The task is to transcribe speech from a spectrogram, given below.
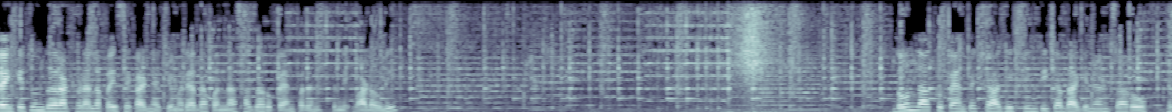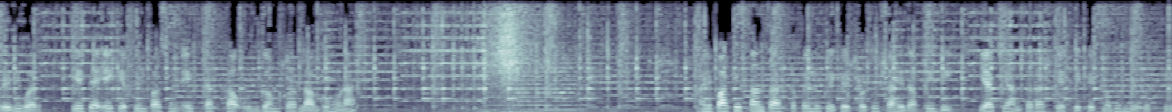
बँकेतून दर आठवड्याला पैसे काढण्याची मर्यादा पन्नास हजार रुपयांपर्यंत वाढवली. दोन लाख रुपयांपेक्षा अधिक किमतीच्या दागिन्यांचा रोख खरेदीवर येत्या एक एप्रिलपासून एक टक्का उद्गम कर लागू होणार. आणि पाकिस्तानचा अष्टपैलू क्रिकेटपटू शाहिद आफ्रिदी याची आंतरराष्ट्रीय क्रिकेटमधून निवृत्ती.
